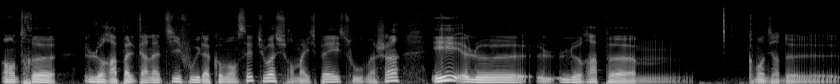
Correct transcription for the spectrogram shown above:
entre le rap alternatif où il a commencé, tu vois, sur MySpace ou machin, et le, le rap, euh, comment dire, de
